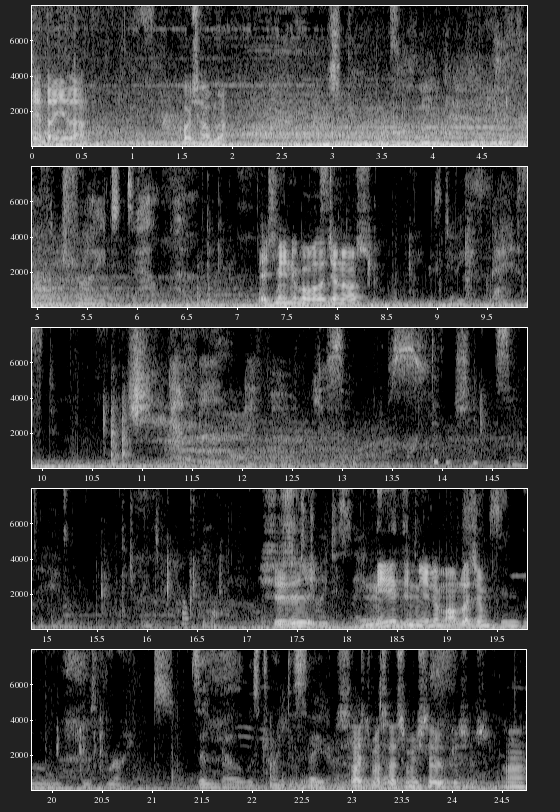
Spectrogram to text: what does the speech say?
ne dayı lan? Koş abla. Ekmeğini kovala canavar. Sizi Niye dinleyelim ablacım? Saçma saçma işler yapıyorsunuz. Ha.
